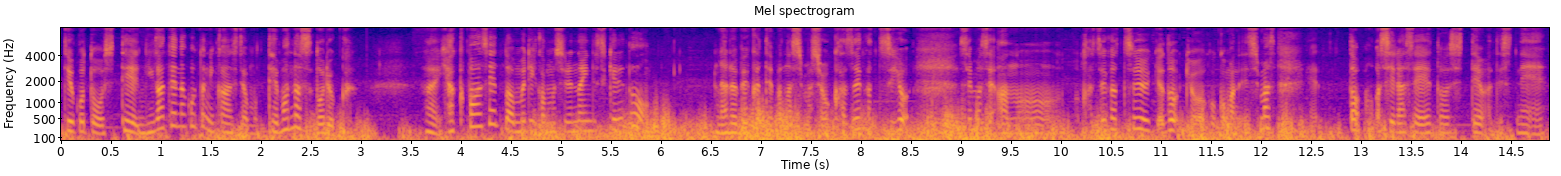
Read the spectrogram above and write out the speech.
っていうことをして苦手なことに関してはもう手放す努力、はい、100%は無理かもしれないんですけれどなるべく手放しましょう。風が強い。すいません。あのー、風が強いけど今日はここまでにします。えっとお知らせとしてはですね。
